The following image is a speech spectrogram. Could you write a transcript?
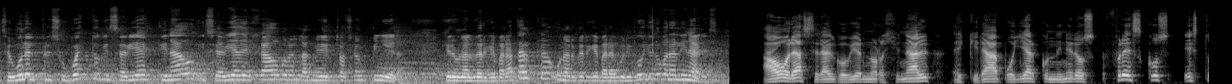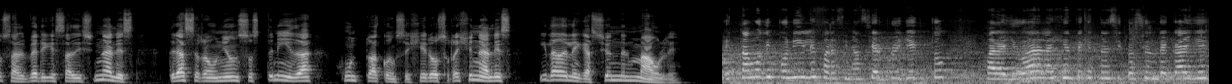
según el presupuesto que se había destinado y se había dejado por la administración Piñera, que era un albergue para Talca, un albergue para Curicó y uno para Linares. Ahora será el gobierno regional el que irá a apoyar con dineros frescos estos albergues adicionales tras reunión sostenida junto a consejeros regionales y la delegación del Maule. Estamos disponibles para financiar proyectos para ayudar a la gente que está en situación de calle,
